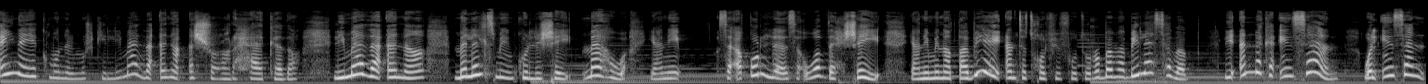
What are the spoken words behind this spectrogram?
أين يكمن المشكل؟ لماذا أنا أشعر هكذا؟ لماذا أنا مللت من كل شيء؟ ما هو؟ يعني سأقول سأوضح شيء. يعني من الطبيعي أن تدخل في فتور ربما بلا سبب لأنك إنسان والإنسان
